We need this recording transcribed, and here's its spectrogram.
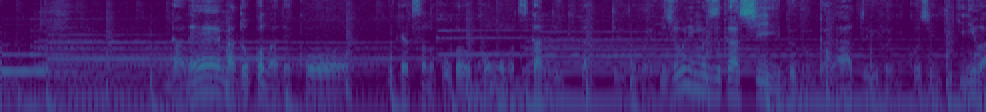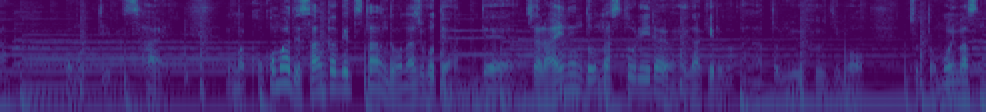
うん、がね、まあ、どこまでこうお客さんの心を今後も掴んでいくかっていうところが非常に難しい部分かなというふうに個人的には思っています。はい。まあ、ここまで3ヶ月ターンで同じことやってじゃあ来年どんなストーリーラインを描けるのかなというふうにもちょっと思いますね。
